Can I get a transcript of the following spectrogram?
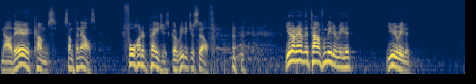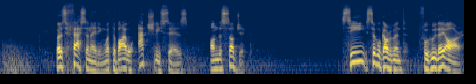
now there comes something else. 400 pages. Go read it yourself. you don't have the time for me to read it. You read it. But it's fascinating what the Bible actually says on this subject. See civil government for who they are,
